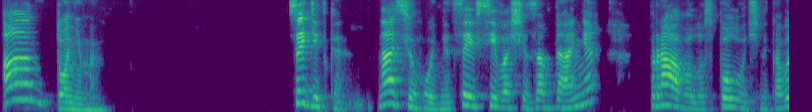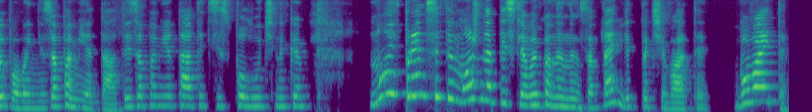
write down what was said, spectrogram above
антоніми. Все, дітки, на сьогодні це всі ваші завдання. Правило сполучника ви повинні запам'ятати, запам'ятати ці сполучники. Ну і, в принципі, можна після виконаних завдань відпочивати. Бувайте!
